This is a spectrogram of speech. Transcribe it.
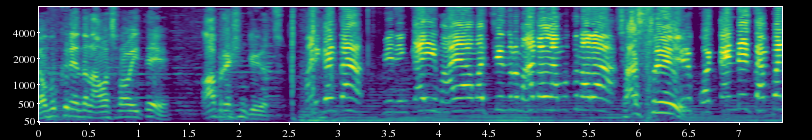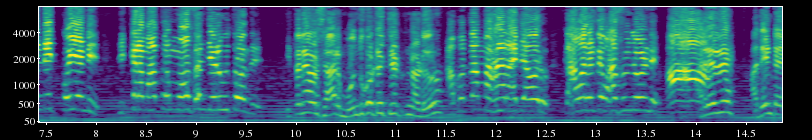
గబుక్కుని ఏదైనా అవసరం అయితే ఆపరేషన్ చేయొచ్చు. మణికంట మీరు ఇంకా ఈ మాయా మచ్చింద్రుల మాటలు నమ్ముతున్నారా? శాస్త్రి! మీరు కొట్టండి చంపండి కొయ్యండి. ఇక్కడ మాత్రం మోసం జరుగుతోంది. ఇతనెవరు సార్? ముందు కొట్టి వచ్చినట్టున్నాడు. అబద్ధం మహారాజా వారు. కావాలంటే వాసన చూడండి. అరే అదేంటే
